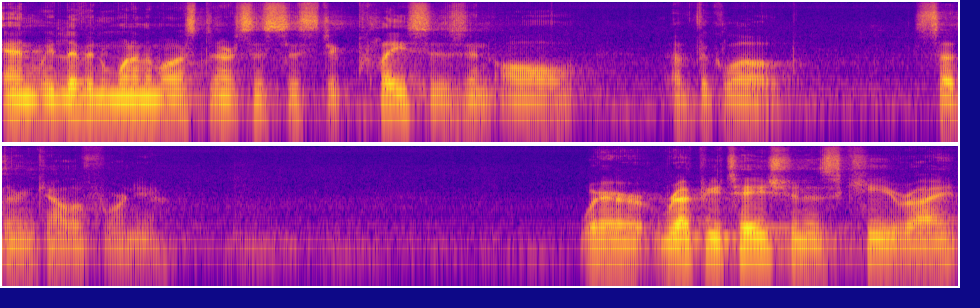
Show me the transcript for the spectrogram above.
And we live in one of the most narcissistic places in all of the globe, Southern California where reputation is key, right?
